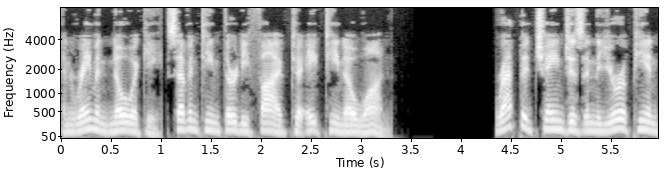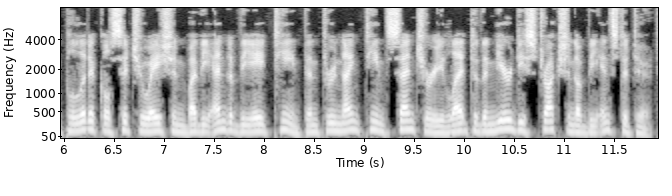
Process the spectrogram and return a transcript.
and Raymond Nowicki Rapid changes in the European political situation by the end of the 18th and through 19th century led to the near destruction of the institute.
